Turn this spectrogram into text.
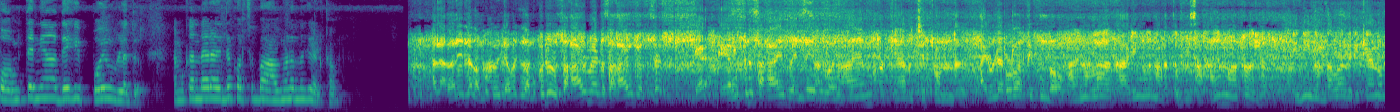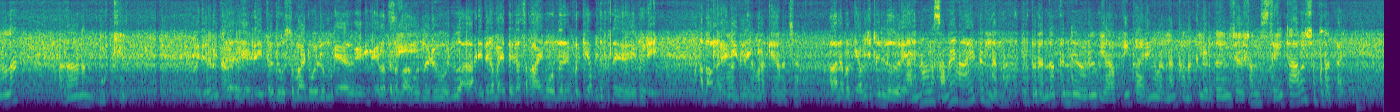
ഫോമിൽ തന്നെയാണ് അദ്ദേഹം ഇപ്പോഴും ഉള്ളത്. നമുക്ക് എന്തായാലും അതിന്റെ കുറച്ച് ഭാഗങ്ങളൊന്ന് കേൾക്കാം. അല്ല അങ്ങനെയില്ല. നമുക്ക് നമുക്ക് നമുക്കൊരു സഹായം വേണ്ട. സഹായം കേരളത്തിന് സഹായം വേണ്ടേ. സഹായം പ്രഖ്യാപിച്ചിട്ടുണ്ട്. അതിനുള്ള ഇടപെടൽ നടത്തിയിട്ടുണ്ടോ? അതിനുള്ള കാര്യങ്ങൾ നടത്തും. സഹായം മാത്രമല്ല ഇനി ഉണ്ടാവാതിരിക്കാനുള്ള അതാണ് മുഖ്യം. ഇത്ര ദിവസമായിട്ട് പോലും കേരളത്തിൽ കേരളത്തിന് ഒരു ഒരു അടിയന്തരമായ സഹായം ഒന്നിനും പ്രഖ്യാപിച്ചിട്ടില്ല ഇതുവരെയും. അപ്പൊ അങ്ങനെ രീതിയിൽ പ്രഖ്യാപിച്ച. അങ്ങനെ പ്രഖ്യാപിച്ചിട്ടില്ല അതിനുള്ള സമയമായിട്ടില്ലെന്ന് ദുരന്തത്തിന്റെ ഒരു വ്യാപ്തി കാര്യങ്ങളെല്ലാം കണക്കിലെടുത്തതിന് ശേഷം സ്റ്റേറ്റ് ആവശ്യപ്പെടട്ടെ പക്ഷേ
